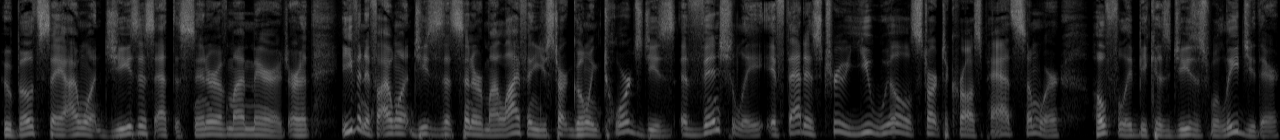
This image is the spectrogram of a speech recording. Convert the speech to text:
who both say I want Jesus at the center of my marriage, or even if I want Jesus at the center of my life, and you start going towards Jesus, eventually, if that is true, you will start to cross paths somewhere, hopefully, because Jesus will lead you there.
